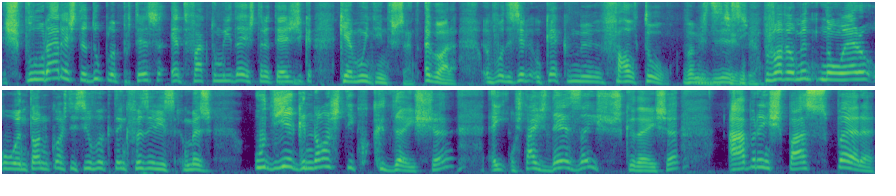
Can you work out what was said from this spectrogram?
Explorar esta dupla pertença é de facto uma ideia estratégica que é muito interessante. Agora, vou dizer o que é que me faltou, vamos dizer sim, assim. Sim. Provavelmente não era o António Costa e Silva que tem que fazer isso. Mas o diagnóstico que deixa, os tais 10 eixos que deixa, abrem espaço para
